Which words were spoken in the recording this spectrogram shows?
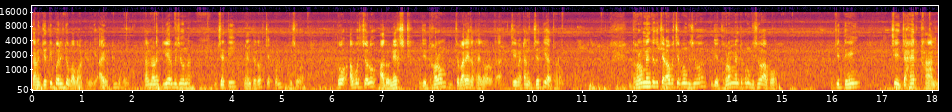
कारण जति पारी तो बाबा ठेन आयो ठेन बनू ताल नडा क्लियर बुझेना जति मेनते तो चेक बन बुझे तो अब चलो, अब नेक्स्ट जे धरम जे बारे कथा लगा जे मेटा जतिया धर्म। धर्म मेनते तो चे अब चेक बन बुझे, जे धर्म मेनते बन बुझे, अब जे तेह चे ज़ाहिर थान।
